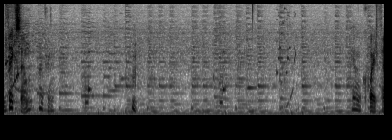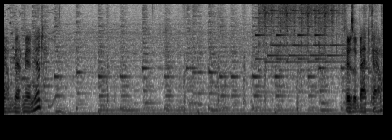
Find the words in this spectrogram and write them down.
Vixen? Okay. Hmm. We haven't quite found Batman yet. There's a bat cow.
